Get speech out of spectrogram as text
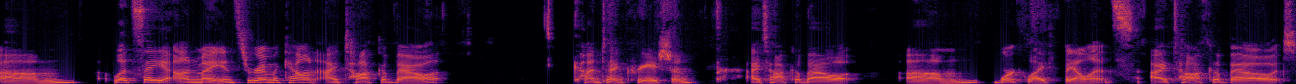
um, let's say on my Instagram account, I talk about content creation. I talk about um, work life balance. I talk about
